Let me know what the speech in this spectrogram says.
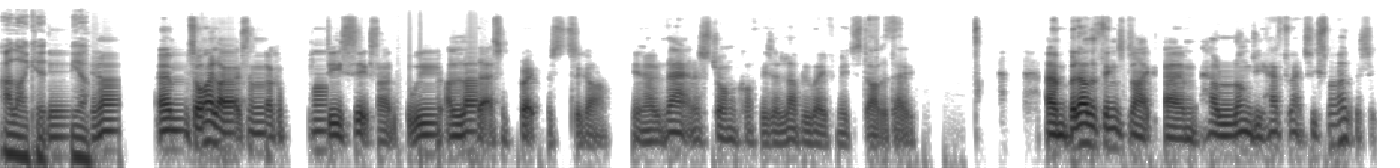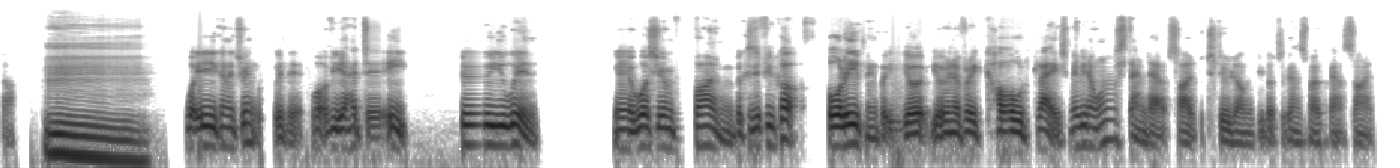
I like it. You Yeah. know, um, so I like something like a Palm D6. Like we, I love that as a breakfast cigar. You know, that and a strong coffee is a lovely way for me to start the day. Um, but other things like um, how long do you have to actually smoke the cigar? Mm. What are you going to drink with it? What have you had to eat? Who are you with? You know, what's your environment? Because if you've got all evening, but you're you're in a very cold place, maybe you don't want to stand outside for too long if you've got to go and smoke outside.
